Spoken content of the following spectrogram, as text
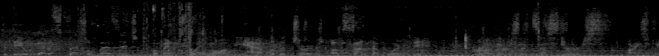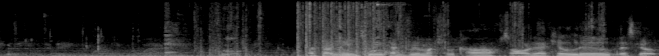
Today we got a special message from El Sueño on behalf of the Church of Santa Muerte. Brothers and sisters, I speak to you today to call you to action. If I need to, thank you very much for the car. Sorry I killed you. Let's go.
